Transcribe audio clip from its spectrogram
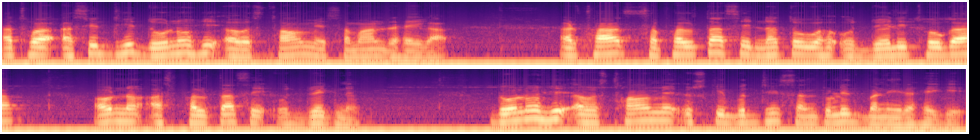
अथवा असिद्धि दोनों ही अवस्थाओं में समान रहेगा। अर्थात सफलता से न तो वह उद्वेलित होगा और न असफलता से उद्विग्न। दोनों ही अवस्थाओं में उसकी बुद्धि संतुलित बनी रहेगी।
